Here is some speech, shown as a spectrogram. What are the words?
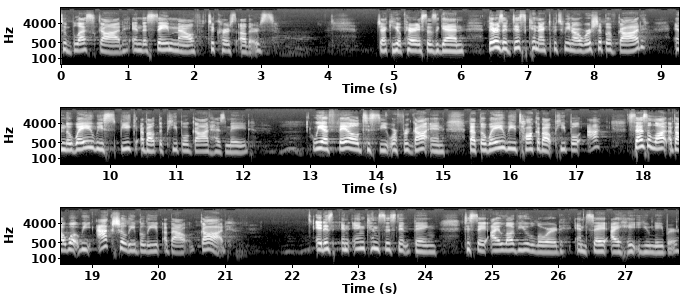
to bless God and the same mouth to curse others. Jackie Hill Perry says again there is a disconnect between our worship of God and the way we speak about the people God has made. We have failed to see or forgotten that the way we talk about people act, says a lot about what we actually believe about God. It is an inconsistent thing to say, I love you, Lord, and say, I hate you, neighbor.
